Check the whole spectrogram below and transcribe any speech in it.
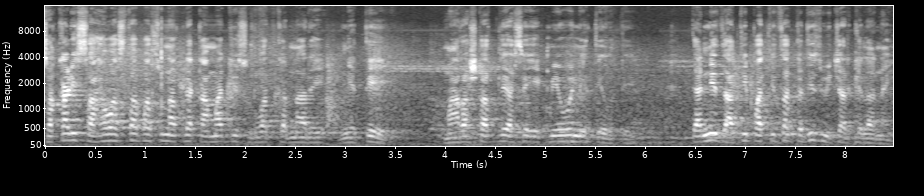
सकाळी सहा वाजतापासून आपल्या कामाची सुरुवात करणारे नेते महाराष्ट्रातले असे एकमेव नेते होते. त्यांनी जातीपातीचा कधीच विचार केला नाही.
